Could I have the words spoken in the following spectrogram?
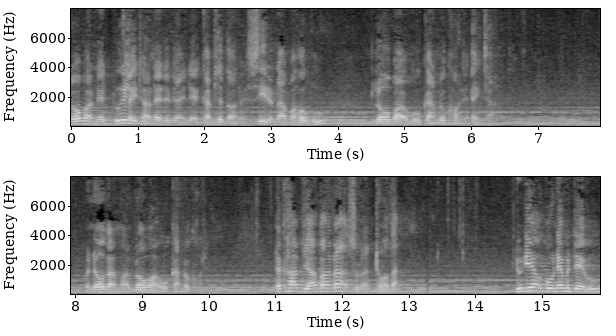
လောဘနဲ့တွေးလိုက်တာနဲ့တပြိုင်နက်ကံဖြစ်သွားတယ်စေရနာမဟုတ်ဘူး လောဘကိုကံလို့ခေါ်တယ်အဲ့ကြမနောကမှာလောဘကိုကံလို့ခေါ်တယ်တခါပြာပါဒဆိုတာဒေါသလူတယောက်ကိုယ်နဲ့မတည့်ဘူး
